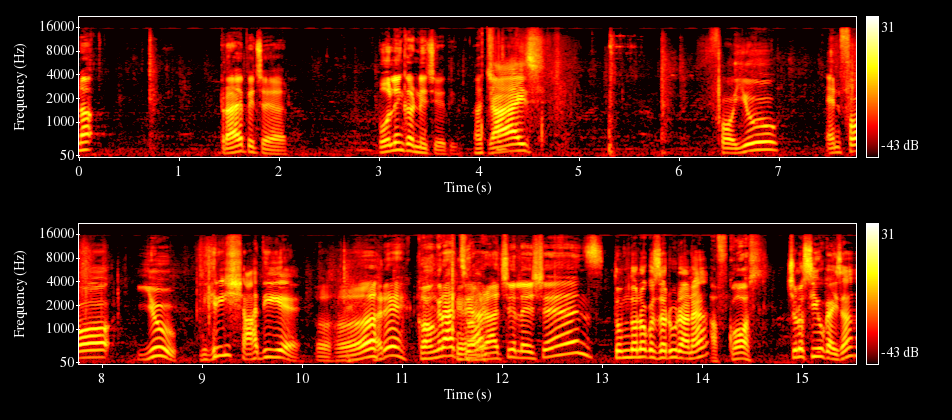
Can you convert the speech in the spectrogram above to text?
ना। ट्राई पिच है यार। बॉलिंग करनी चाहिए थी। Guys for you and for you मेरी शादी है। अरे कांग्रेट्स यार। कंग्रेचुलेशंस तुम दोनों को ज़रूर आना। ऑफ़ कोर्स चलो सी यू गाइस हाँ।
